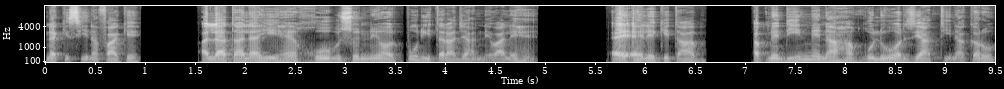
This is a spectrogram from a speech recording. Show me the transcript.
نہ کسی نفع کے؟ اللہ تعالیٰ ہی ہے خوب سننے اور پوری طرح جاننے والے ہیں۔ اے اہل کتاب اپنے دین میں ناحق غلو اور زیادتی نہ کرو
